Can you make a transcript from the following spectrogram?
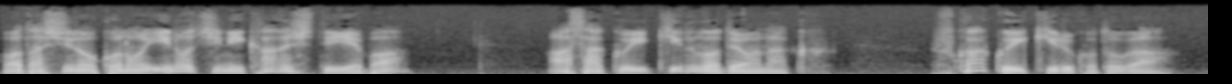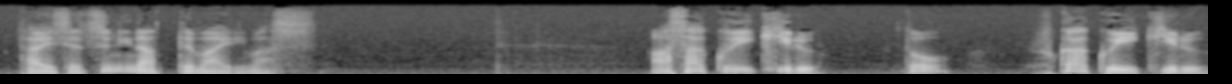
私のこの命に関して言えば浅く生きるのではなく深く生きることが大切になってまいります。浅く生きると深く生きる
